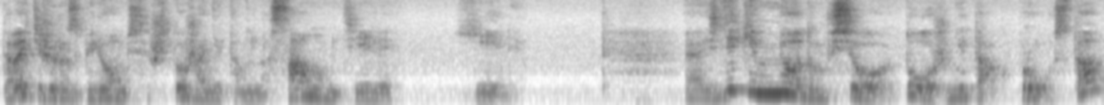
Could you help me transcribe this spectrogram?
Давайте же разберемся, что же они там на самом деле ели. Э, с диким медом все тоже не так просто.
